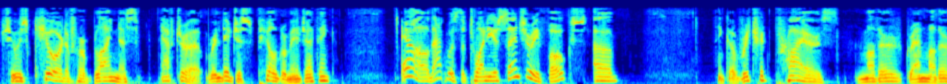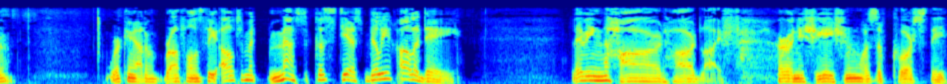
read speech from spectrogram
She was cured of her blindness after a religious pilgrimage, I think. Yeah, that was the 20th century, folks. Uh, think of Richard Pryor's mother, grandmother, working out of brothels. The ultimate masochist, yes, Billie Holiday living the hard, hard life. Her initiation was, of course, the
